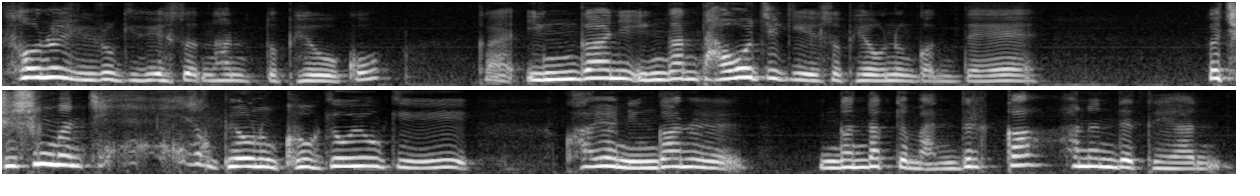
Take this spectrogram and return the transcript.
선을 이루기 위해서 나는 또 배우고, 그러니까 인간이 인간다워지기 위해서 배우는 건데, 그 지식만 계속 배우는 그 교육이 과연 인간을 인간답게 만들까 하는 데 대한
